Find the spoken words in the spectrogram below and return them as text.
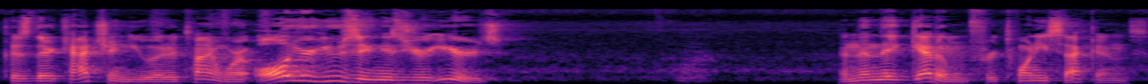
Because they're catching you at a time where all you're using is your ears. And then they get them for 20 seconds.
